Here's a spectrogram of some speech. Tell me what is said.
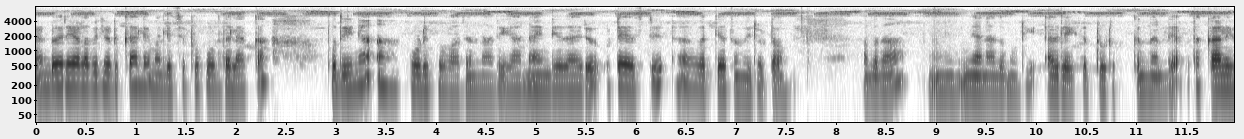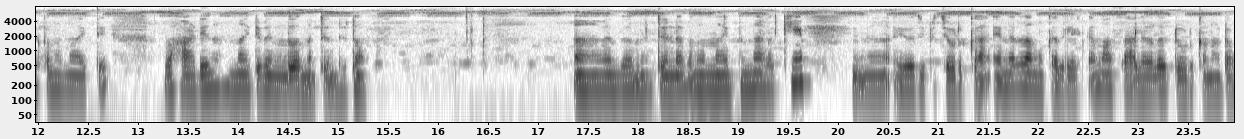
രണ്ടും ഒരേ അളവിൽ എടുക്കുക അല്ലെങ്കിൽ മല്ലിച്ചപ്പ് കൂടുതലാക്കാം? പുതിന കൂടിപ്പോവാതെ മതി. കാരണം അതിന്റേതായ ഒരു ടേസ്റ്റ് വ്യത്യാസം വരും കേട്ടോ അപ്പോൾ ഇതാ ഞാനതും കൂടി അതിലേക്ക് ഇട്ട് കൊടുക്കുന്നുണ്ട്. തക്കാളിയൊക്കെ നന്നായിട്ട് വാടി നന്നായിട്ട് വെന്ത് വന്നിട്ടുണ്ട് കേട്ടോ വെന്ത് വന്നിട്ടുണ്ട്. അപ്പോൾ നന്നായിട്ടൊന്ന് ഇളക്കി യോജിപ്പിച്ച് കൊടുക്കുക. എന്നിട്ട് നമുക്കതിലേക്ക് മസാലകൾ ഇട്ട് കൊടുക്കണം കേട്ടോ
